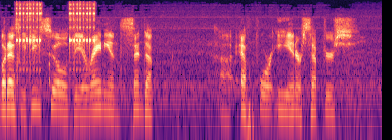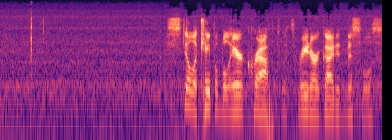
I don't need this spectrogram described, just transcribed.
but as we do so, the Iranians send up uh, F-4E interceptors. Still a capable aircraft with radar-guided missiles.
